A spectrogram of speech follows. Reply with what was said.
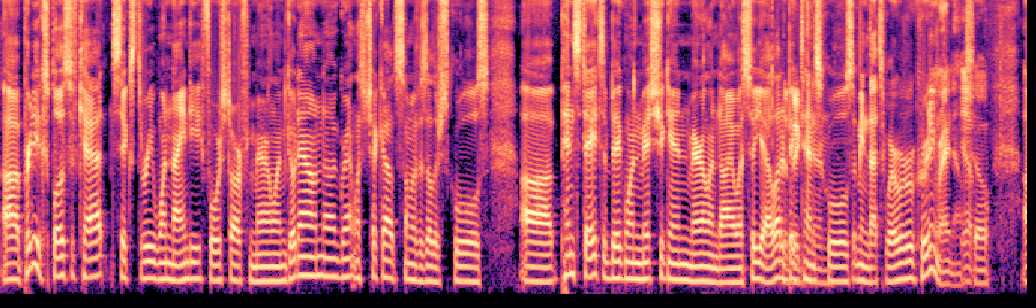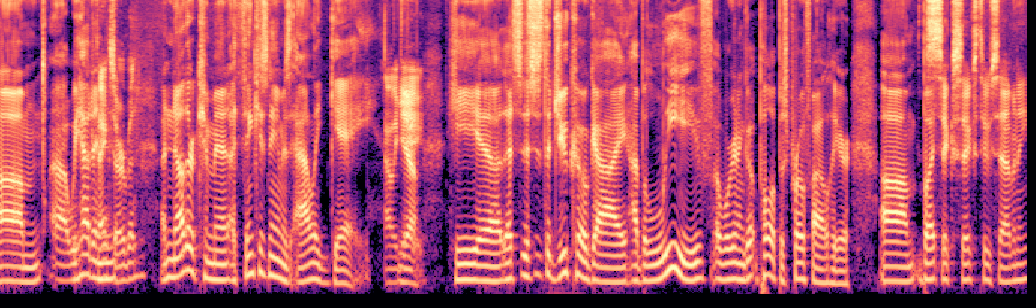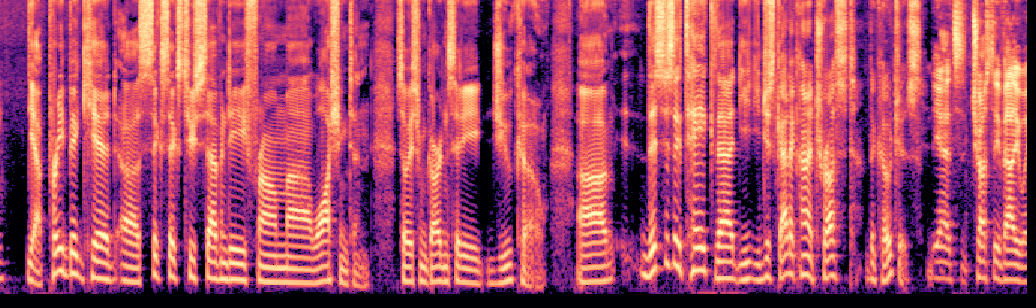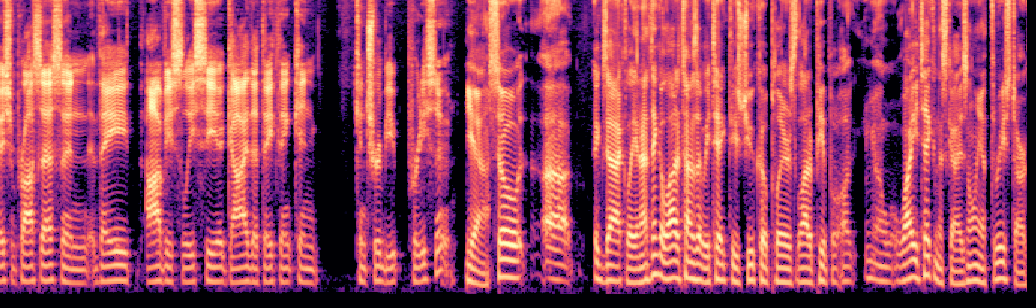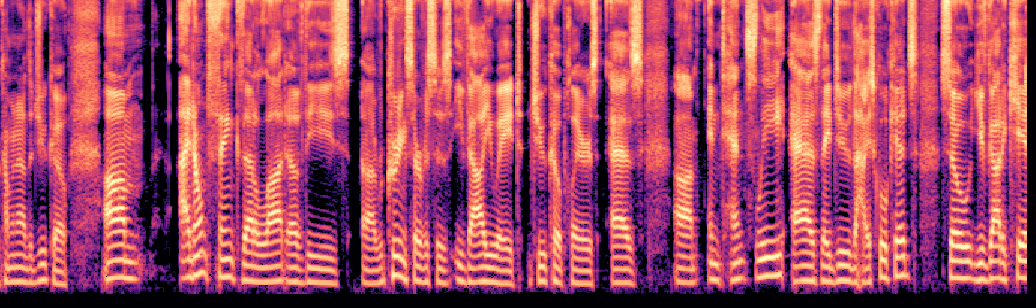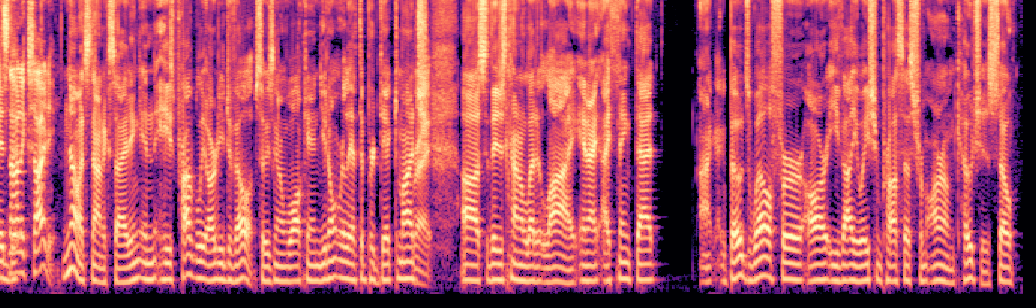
Uh, pretty explosive cat, 6'3", 190, four star from Maryland. Go down, uh, Grant. Let's check out some of his other schools. Uh, Penn State's a big one. Michigan, Maryland, Iowa. So yeah, a lot of The Big, Big Ten Ten. schools. I mean, that's where we're recruiting right now. Yep. So um, uh, we had an, Thanks, Urban. another commit. I think his name is Ali Gaye. Alligator. Yeah. He uh, that's this is the JUCO guy, I believe. Uh, we're gonna go pull up his profile here, um, but Six six two seventy. yeah, pretty big kid, uh, 6'6", 270 from uh, Washington. So he's from Garden City, JUCO. Uh, this is a take that you, you just got to kind of trust the coaches. Yeah, it's trust the evaluation process, and they obviously see a guy that they think can contribute pretty soon. Yeah. So uh, exactly, and I think a lot of times that we take these JUCO players, a lot of people, uh, you know, why are you taking this guy? He's only a three star coming out of the JUCO. Um, I don't think that a lot of these uh, recruiting services evaluate JUCO players as um, intensely as they do the high school kids. So you've got a kid. It's that- not exciting. no, it's not exciting, and he's probably already developed. So he's going to walk in. You don't really have to predict much, Right. uh, so they just kind of let it lie. And I, I think that uh, bodes well for our evaluation process from our own coaches. So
